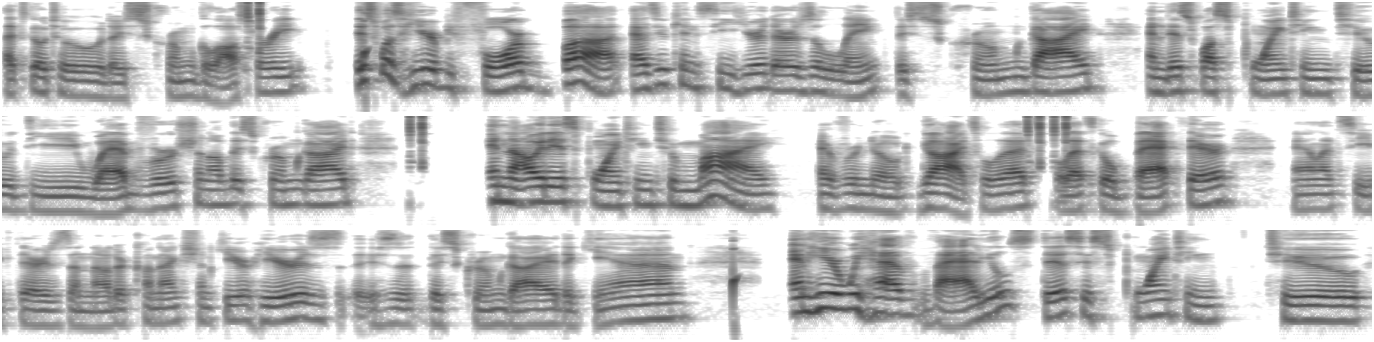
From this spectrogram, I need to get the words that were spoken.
Let's go to the Scrum glossary. This was here before, but as you can see here, there's a link, the Scrum guide, and this was pointing to the web version of the Scrum guide. And now it is pointing to my Evernote guide. So let's let's go back there and let's see if there's another connection here. Here is, is the Scrum guide again. And here we have values. This is pointing to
